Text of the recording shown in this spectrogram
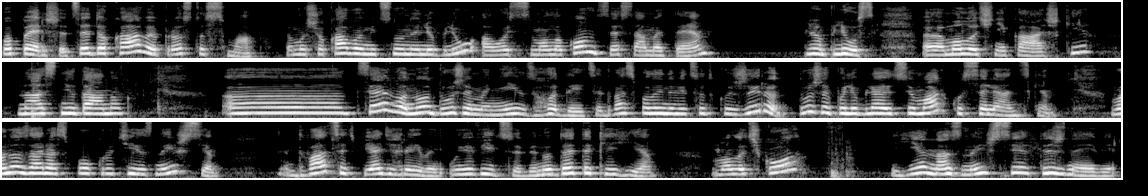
По-перше, це до кави просто смак, тому що каву міцну не люблю, а ось з молоком це саме те. Плюс е, молочні кашки на сніданок. Це воно дуже мені згодиться. 2,5% жиру. Дуже полюбляю цю марку селянське. Воно зараз по крутій знижці 25 гривень. Уявіть собі, ну де таке є? Молочко є на знижці тижневі.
